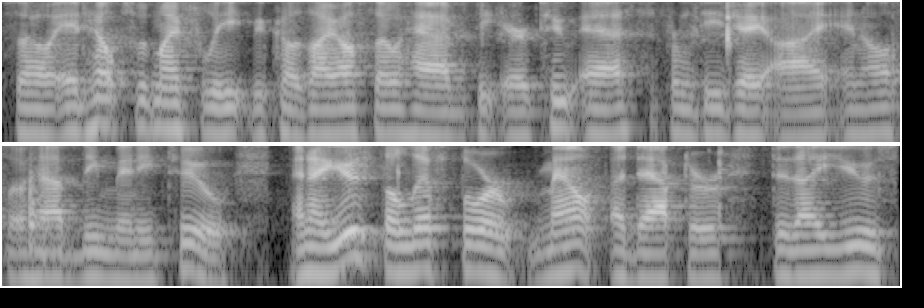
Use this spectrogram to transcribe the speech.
So it helps with my fleet because I also have the Air 2S from DJI and also have the Mini 2. And I use the Lifthor mount adapter that I use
